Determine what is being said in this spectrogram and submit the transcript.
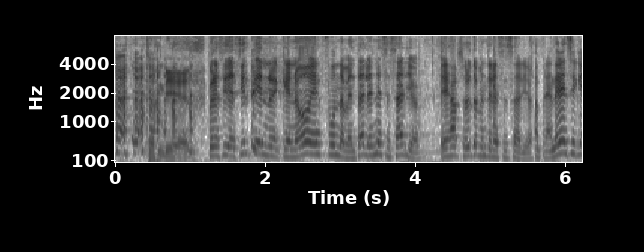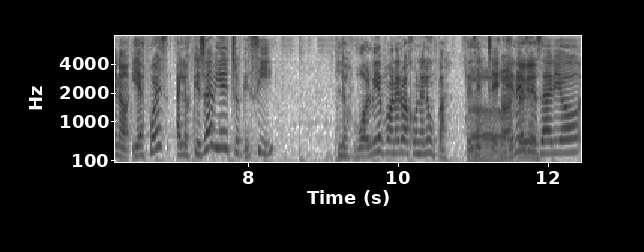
También. Pero sí, decir que no, que no es fundamental, es necesario. Es absolutamente necesario. aprender a decir que no. Y después, a los que ya había hecho que sí, los volví a poner bajo una lupa. Decir, Ah. che, Ah, es bien. necesario,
